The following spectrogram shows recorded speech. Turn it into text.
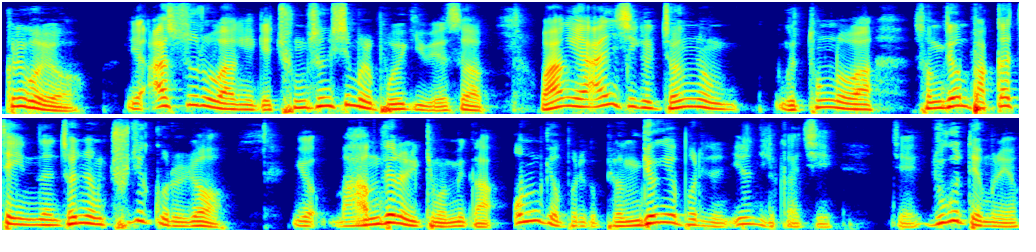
그리고요 이 아수르 왕에게 충성심을 보이기 위해서 왕의 안식일 전용 그 통로와 성전 바깥에 있는 전용 출입구를요 마음대로 이렇게 뭡니까 옮겨 버리고 변경해 버리는 이런 일까지 이제 누구 때문에요?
